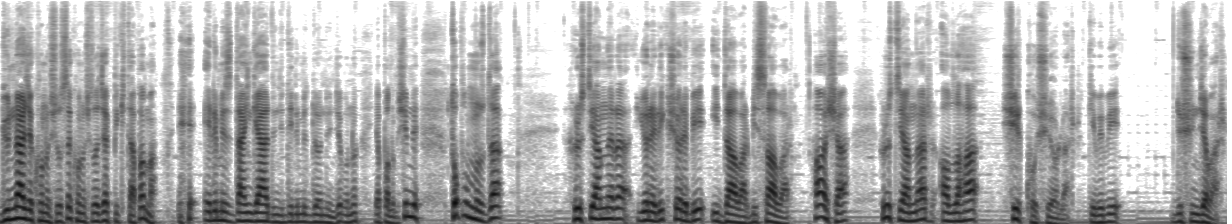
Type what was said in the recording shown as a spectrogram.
günlerce konuşulsa konuşulacak bir kitap ama elimizden geldiğince dilimiz döndüğünce bunu yapalım. Şimdi toplumumuzda Hristiyanlara yönelik şöyle bir iddia var, bir sağ var. Haşa Hristiyanlar Allah'a şirk koşuyorlar gibi bir düşünce var.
